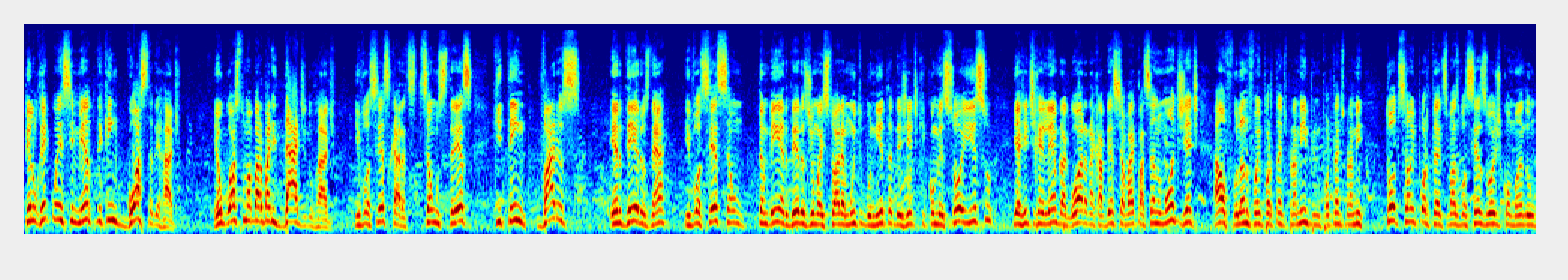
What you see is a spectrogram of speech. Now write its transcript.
pelo reconhecimento de quem gosta de rádio. Eu gosto uma barbaridade do rádio. E vocês, cara, são os três que têm vários herdeiros, né? E vocês são também herdeiros de uma história muito bonita de gente que começou isso e a gente relembra agora, na cabeça já vai passando um monte de gente. Ah, o fulano foi importante pra mim, importante pra mim. Todos são importantes, mas vocês hoje comandam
